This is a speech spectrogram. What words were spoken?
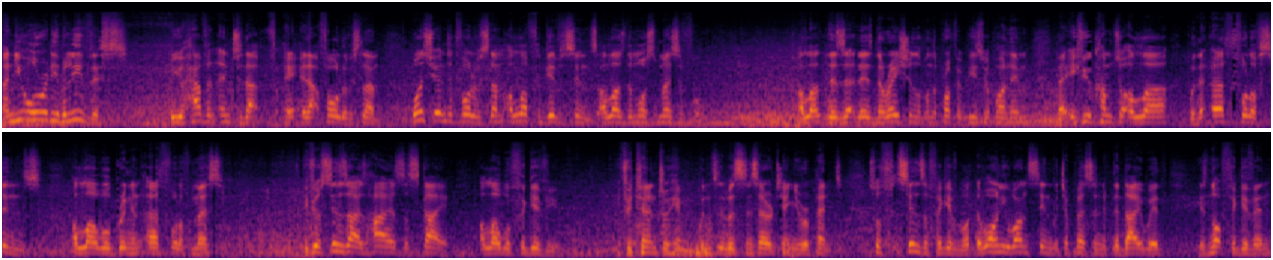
And you already believe this, but you haven't entered that, that fold of Islam. Once you enter the fold of Islam, Allah forgives sins. Allah is the most merciful. Allah, there's, there's narration from the Prophet, peace be upon him, that if you come to Allah with an earth full of sins, Allah will bring an earth full of mercy. If your sins are as high as the sky, Allah will forgive you if you turn to Him with, sincerity and you repent. So sins are forgiven. But the only one sin which a person, if they die with, is not forgiven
